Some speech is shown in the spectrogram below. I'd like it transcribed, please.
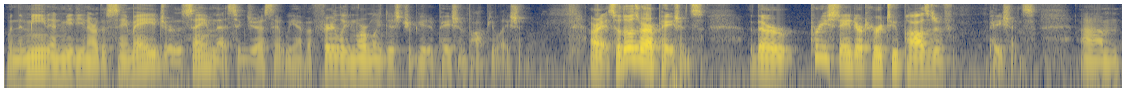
when the mean and median are the same age or the same, that suggests that we have a fairly normally distributed patient population. All right, so those are our patients. They're pretty standard HER2 positive patients. Um,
